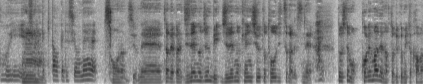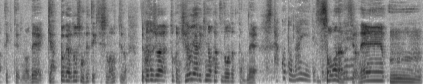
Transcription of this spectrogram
ごいされてきたわけですよね、うん、そうなんですよね。ただやっぱり事前の準備事前の研修と当日がですね、はい、どうしてもこれまでの取り組みと変わってきてるのでギャップがどうしても出てきてしまうっていうのはで今年は特に拾い歩きの活動だったのでしたことないですね。そうなんですよね。うん。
